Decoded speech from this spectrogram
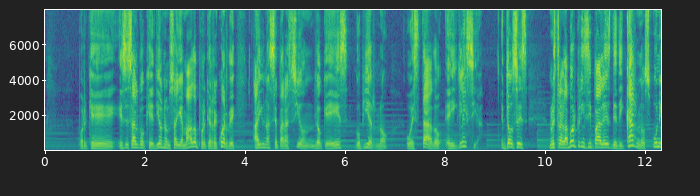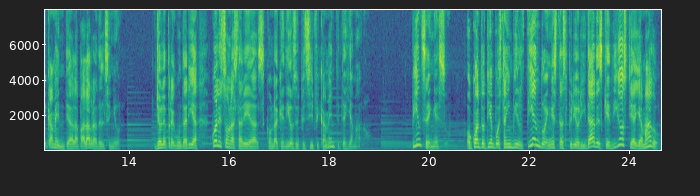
porque ese es algo que Dios no nos ha llamado, porque recuerde, hay una separación, lo que es gobierno o Estado e iglesia. Entonces, nuestra labor principal es dedicarnos únicamente a la palabra del Señor. Yo le preguntaría, ¿cuáles son las tareas con las que Dios específicamente te ha llamado? Piense en eso. ¿O cuánto tiempo está invirtiendo en estas prioridades que Dios te ha llamado?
